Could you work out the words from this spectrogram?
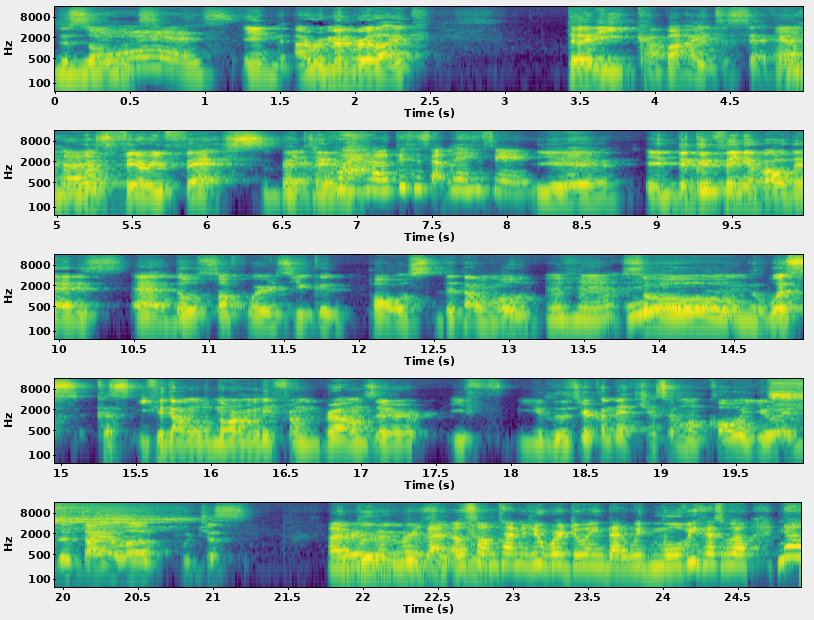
the songs, Yes. and I remember like. 30 kbytes a 2nd Uh-huh. It was very fast back Yes. then. Wow, this is amazing. Yeah, and the good thing about that is uh, those softwares you could pause the download. Mm-hmm. So Mm. it was because if you download normally from the browser, if you lose your connection, someone call you and the dial-up would just I remember that. it, Oh, yeah. sometimes you were doing that with movies as well. No,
